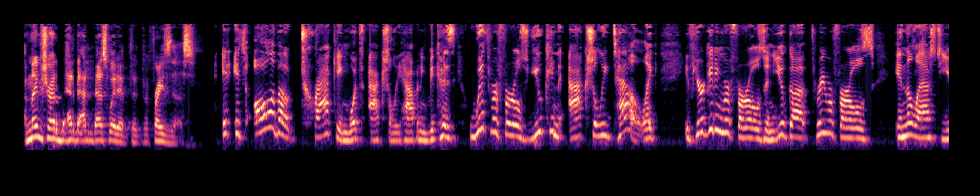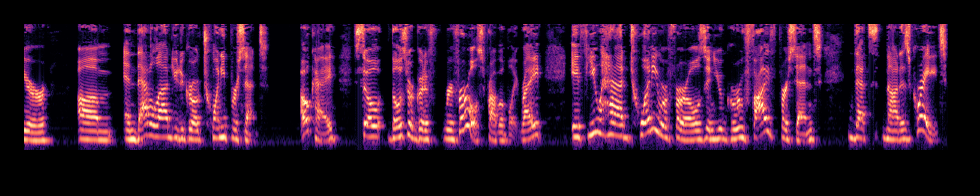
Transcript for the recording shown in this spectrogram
I'm not even sure how the best way to, to, to phrase this it, it's all about tracking what's actually happening because with referrals, you can actually tell. Like if you're getting referrals and you've got three referrals in the last year, um, and that allowed you to grow 20%. Okay, so those were good referrals, probably, right? If you had 20 referrals and you grew 5%, that's not as great.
